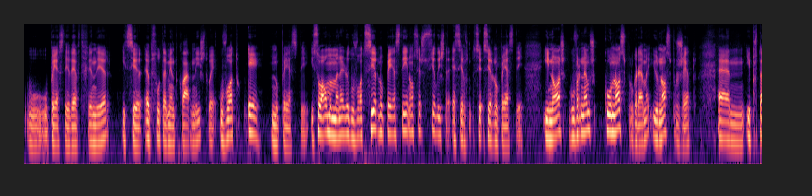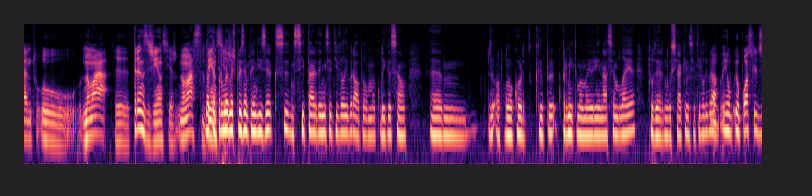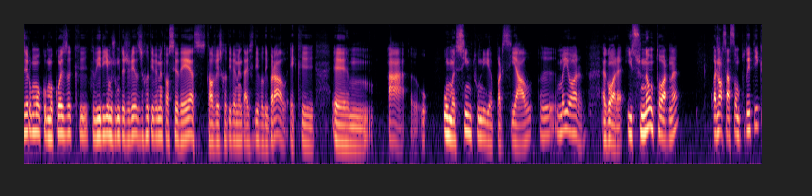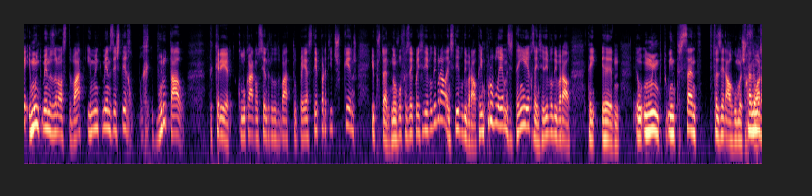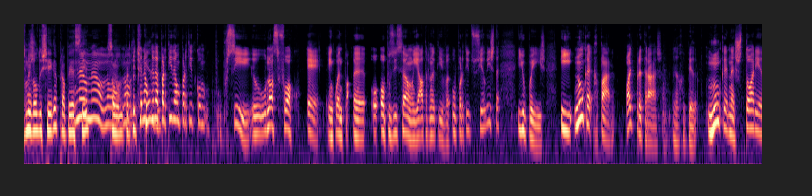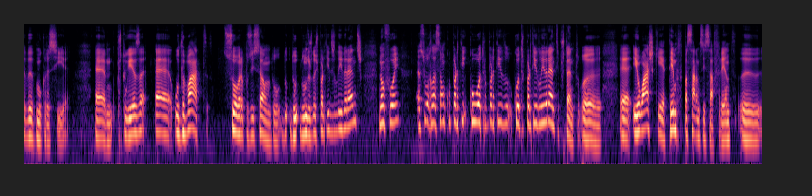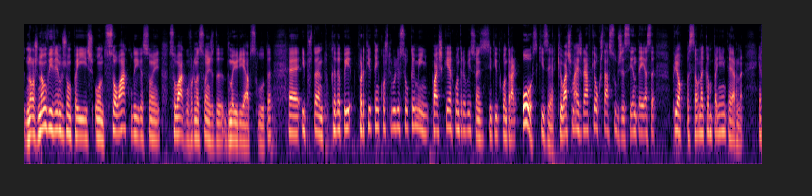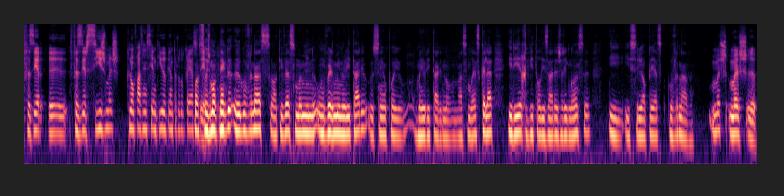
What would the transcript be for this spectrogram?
o PSD deve defender e ser absolutamente claro nisto é o voto é no PSD. E só há uma maneira do voto ser no PSD e não ser socialista, é ser, ser, ser no PSD. E nós governamos com o nosso programa e o nosso projeto um, e, portanto, o, não há uh, transigências, não há cedências. Não tem problemas, por exemplo, em dizer que se necessitar da iniciativa liberal para uma coligação um, ou para um acordo que, que permita uma maioria na Assembleia poder negociar com a iniciativa liberal. Eu, eu posso lhe dizer uma, uma coisa que, que, diríamos muitas vezes relativamente ao CDS, talvez relativamente à iniciativa liberal, é que um, há uma sintonia parcial uh, maior. Agora, isso não torna a nossa ação política e muito menos o nosso debate e muito menos este erro brutal de querer colocar no centro do debate do PSD partidos pequenos. E, portanto, não vou fazer com a iniciativa liberal. A iniciativa liberal tem problemas e tem erros. A iniciativa liberal tem um, um ímpeto interessante de fazer algumas Está reformas. Está no mesmo nível do Chega para o PSD? Não, não, não. São não, partidos não, cada partido é um partido como, por si. O nosso foco é, enquanto uh, oposição e alternativa, o Partido Socialista e o país. E nunca, repare, olhe para trás, uh, Rui Pedro, nunca na história da democracia uh, portuguesa o debate sobre a posição do, do, de um dos dois partidos liderantes não foi a sua relação com o, com o outro partido, com outro partido liderante. E, portanto, uh, uh, eu acho que é tempo de passarmos isso à frente. Uh, nós não vivemos num país onde só há coligações, só há governações de, de maioria absoluta e, portanto, cada partido tem que construir o seu caminho. Quaisquer contribuições em sentido contrário, ou, se quiser, que eu acho mais grave, que é o que está subjacente a essa preocupação na campanha interna. É fazer, fazer cismas que não fazem sentido dentro do PSD. Bom, se Luís Montenegro governasse ou tivesse uma, um governo minoritário, sem apoio maioritário, no, na Assembleia, se calhar iria revitalizar a geringonça e, e seria o PS que governava. Mas, mas uh,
